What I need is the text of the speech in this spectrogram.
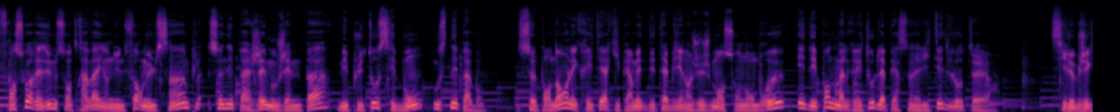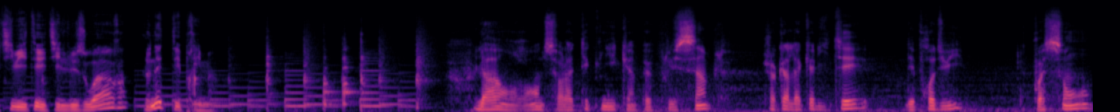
François résume son travail en une formule simple, ce n'est pas j'aime ou j'aime pas, mais plutôt c'est bon ou ce n'est pas bon. Cependant, les critères qui permettent d'établir un jugement sont nombreux et dépendent malgré tout de la personnalité de l'auteur. Si l'objectivité est illusoire, l'honnêteté prime. Là, on rentre sur la technique un peu plus simple. Je regarde la qualité des produits, le poisson,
